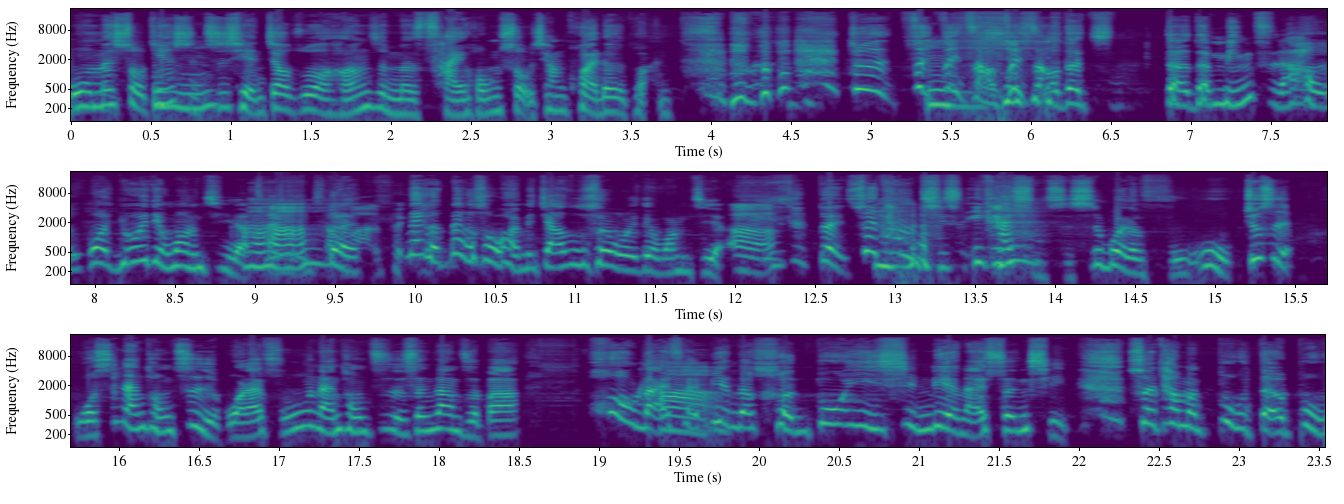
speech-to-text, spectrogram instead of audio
我们守天使之前叫做好像什么彩虹手枪快乐团，就是最最早最早的的的名字啊，我 有一点忘记了。对，那个那个时候我还没加入，所以我有点忘记了。嗯，对，所以他们其实一开始 只是为了服务，就是。我是男同志，我来服务男同志的身障者吧。后来才变得很多异性恋来申请，所以他们不得不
